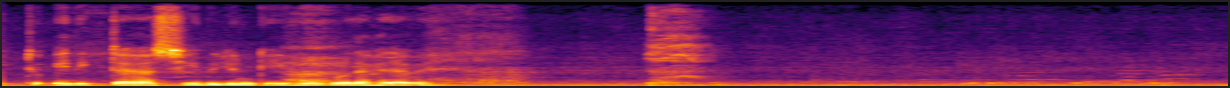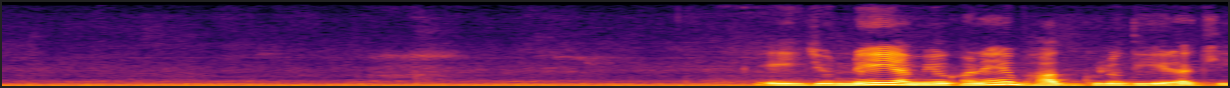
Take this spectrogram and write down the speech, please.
একটু এদিকটায় আসি, দুজনকে এইভাবে করে দেখা যাবে। এই জন্যেই আমি ওখানে ভাতগুলো দিয়ে রাখি।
